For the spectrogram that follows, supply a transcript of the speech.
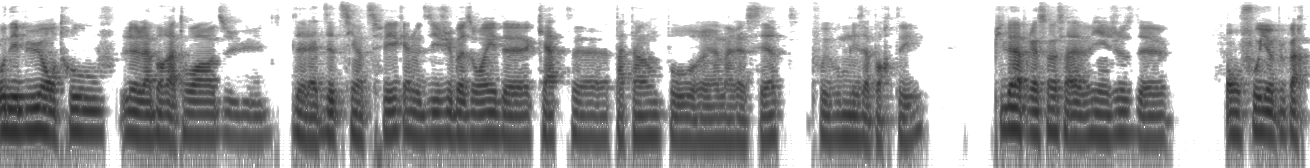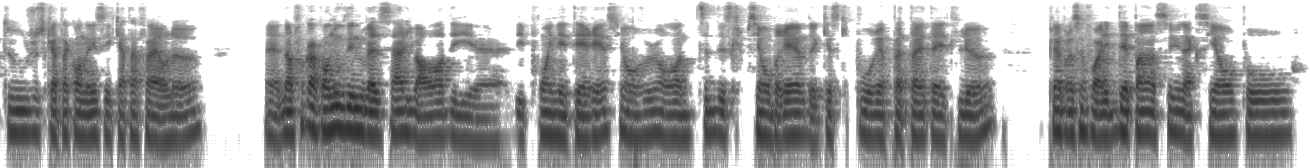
Au début, on trouve le laboratoire du, de la dite scientifique. Elle nous dit j'ai besoin de quatre euh, patentes pour ma recette. Pouvez-vous me les apporter? Puis là, après ça, ça vient juste de on fouille un peu partout jusqu'à temps qu'on ait ces quatre affaires-là. Euh, dans le fond, quand on ouvre des nouvelles salles, il va y avoir des, euh, des points d'intérêt, si on veut. On va avoir une petite description brève de qu'est-ce qui pourrait peut-être être là. Puis après ça, il faut aller dépenser une action pour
